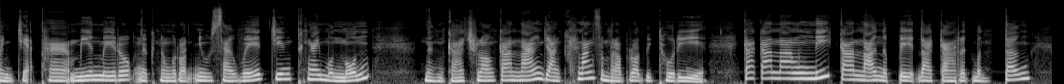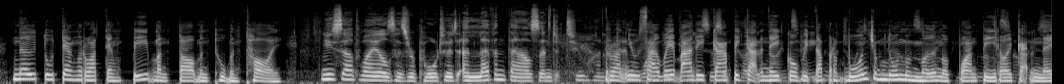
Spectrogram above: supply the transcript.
បញ្ជាក់ថាមានមេរោគនៅក្នុងរដ្ឋ New South Wales ជាងថ្ងៃមុនមុន និងការឆ្លងកើនឡើងយ៉ាងខ្លាំងសម្រាប់រដ្ឋ Victoria ការកើនឡើងនេះកើនឡើងនៅពេលដែលការរឹតបន្តឹងនៅទូទាំងរដ្ឋទាំងពីរបន្តបន្ធូរបន្ថយ New South Wales has reported 11,200រដ្ឋ New South Wales បានរាយការណ៍ពីករណី COVID-19 ចំនួន11200ករណី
